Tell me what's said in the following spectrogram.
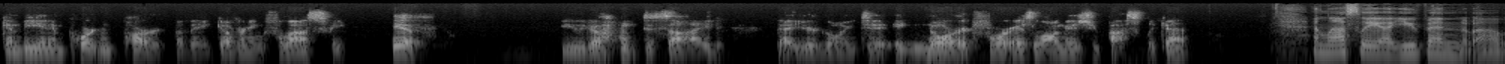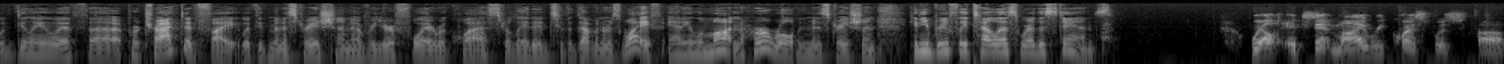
can be an important part of a governing philosophy if you don't decide that you're going to ignore it for as long as you possibly can. And lastly, uh, you've been uh, dealing with uh, a protracted fight with the administration over your FOIA request related to the governor's wife, Annie Lamont, and her role in the administration. Can you briefly tell us where this stands? Well, it's my request was uh,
